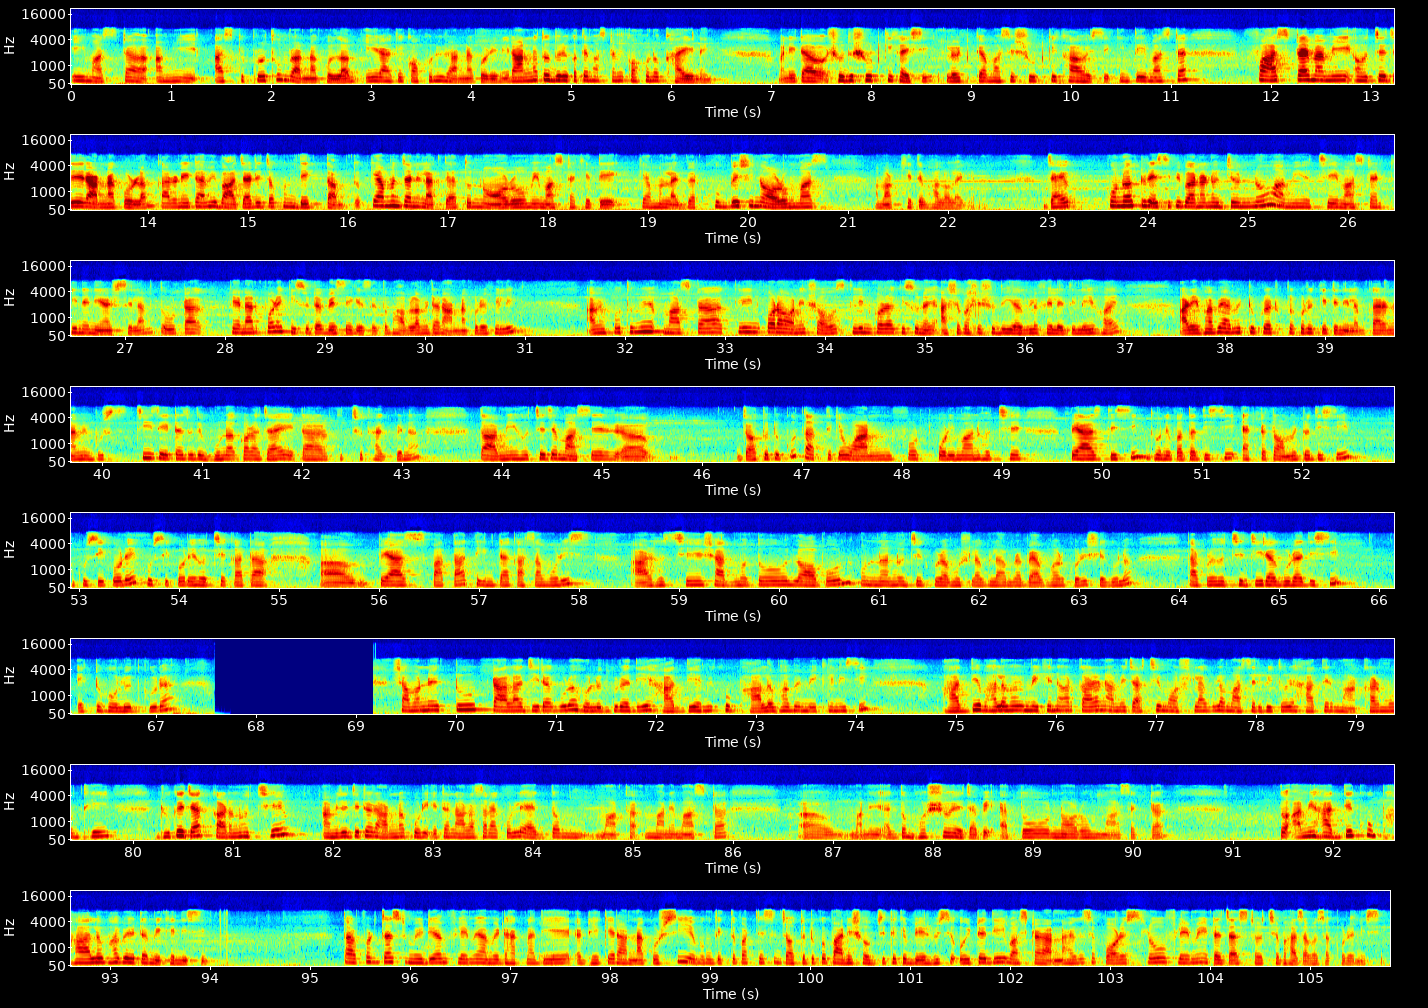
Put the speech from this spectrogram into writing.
এই মাছটা আমি আজকে প্রথম রান্না করলাম। এর আগে কখনোই রান্না করিনি। রান্না তো দূরের কথা মাছটা আমি কখনো খাই নাই। মানে এটা শুধু শুটকি খাইছি, লটকা মাছের শুটকি খাওয়া হয়েছে। কিন্তু এই মাছটা ফার্স্ট টাইম আমি হচ্ছে যে রান্না করলাম। কারণ এটা আমি বাজারে যখন দেখতাম, তো কেমন জানি লাগতো, এত নরম এই মাছটা খেতে কেমন লাগবে। আর খুব বেশি নরম মাছ আমার খেতে ভালো লাগে না। যাই হোক কোনো একটা রেসিপি বানানোর জন্য আমি হচ্ছে মাছটা কিনে নিয়ে আসছিলাম। তো ওটা কেনার পরে কিছুটা বেঁচে গেছে। তো ভাবলাম এটা রান্না করে ফেলি। আমি প্রথমে মাছটা ক্লিন করা অনেক সহজ। ক্লিন করা কিছু নয় আশেপাশে শুধু ইয়াগুলো ফেলে দিলেই হয়। আর এভাবে আমি টুকরা টুকরা করে কেটে নিলাম। কারণ আমি বুঝছি যে এটা যদি ভুনা করা যায়, এটা আর কিচ্ছু থাকবে না। তো আমি হচ্ছে যে মাছের যতটুকু, তার থেকে ওয়ান ফোর্থ পরিমাণ হচ্ছে পেঁয়াজ দিছি ধনে পাতা দিছি, একটা টমেটো দিছি। কুচি করে কুচি করে হচ্ছে কাটা পেঁয়াজ পাতা, তিনটা কাঁচামরিচ আর হচ্ছে স্বাদ মতো লবণ, অন্যান্য যে গুঁড়া মশলাগুলো আমরা ব্যবহার করি সেগুলো। তারপরে হচ্ছে জিরা গুঁড়া দিছি, একটু হলুদ গুঁড়া। সামান্য একটু টালা জিরা গুঁড়া, হলুদ গুঁড়া দিয়ে হাত দিয়ে আমি খুব ভালোভাবে মেখে নিছি। হাত দিয়ে ভালোভাবে মেখে নেওয়ার কারণ আমি চাচ্ছি মশলাগুলো মাছের ভিতরে হাতের মাখার মধ্যেই ঢুকে যাক। কারণ হচ্ছে আমি যদি এটা রান্না করি, এটা নাড়াচাড়া করলে একদম মাথা মানে মাছটা মানে একদম ভস্য হয়ে যাবে। এত নরম মাছ একটা। তো আমি হাত দিয়ে খুব ভালোভাবে এটা মেখে নিছি। তারপর জাস্ট মিডিয়াম ফ্লেমে আমি ঢাকনা দিয়ে ঢেকে রান্না করছি এবং দেখতে পারতেছি যতটুকু পানি সবজি থেকে বের হয়েছে, ওইটা দিয়েই মাছটা রান্না হয়ে গেছে। পরে স্লো ফ্লেমে এটা জাস্ট হচ্ছে ভাজা ভাজা করে নিছি।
